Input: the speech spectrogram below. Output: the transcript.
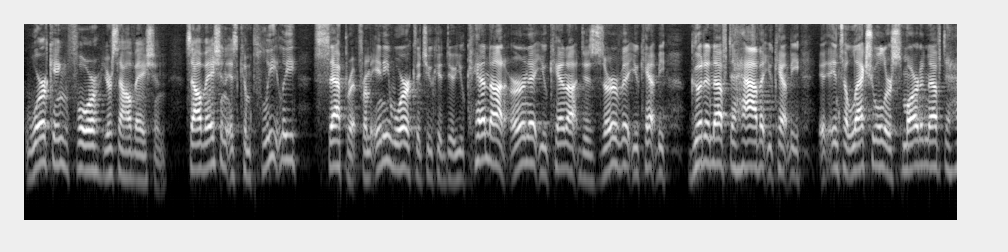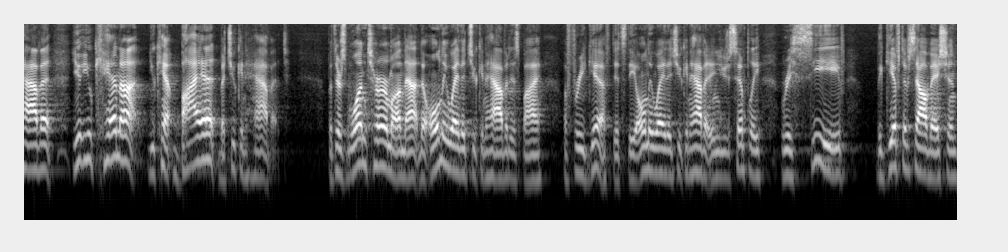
working for your salvation. Salvation is completely separate from any work that you could do. You cannot earn it, you cannot deserve it, you can't be good enough to have it, you can't be intellectual or smart enough to have it. You, you cannot, you can't buy it, but you can have it. But there's one term on that. The only way that you can have it is by a free gift. It's the only way that you can have it, and you simply receive the gift of salvation.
